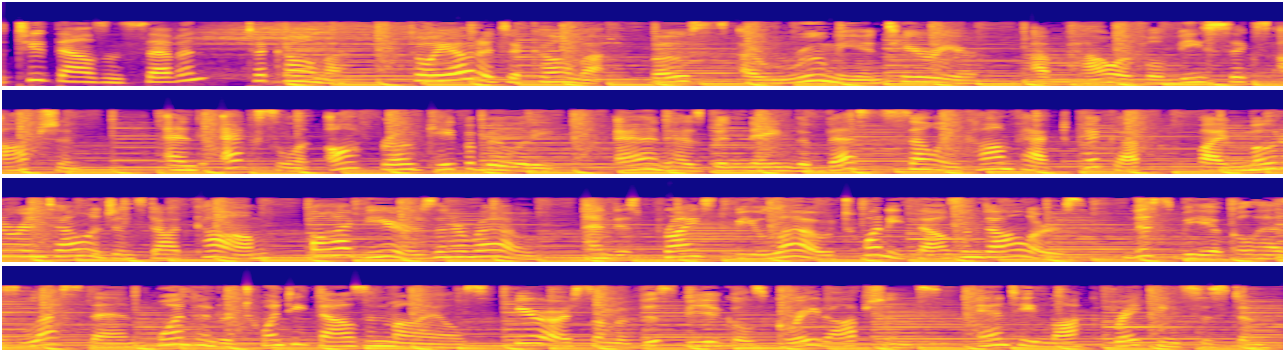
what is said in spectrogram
The 2007 Tacoma. Toyota Tacoma boasts a roomy interior, a powerful V6 option, and excellent off-road capability, and has been named the best-selling compact pickup by MotorIntelligence.com five years in a row, and is priced below $20,000. This vehicle has less than 120,000 miles. Here are some of this vehicle's great options. Anti-lock braking system,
